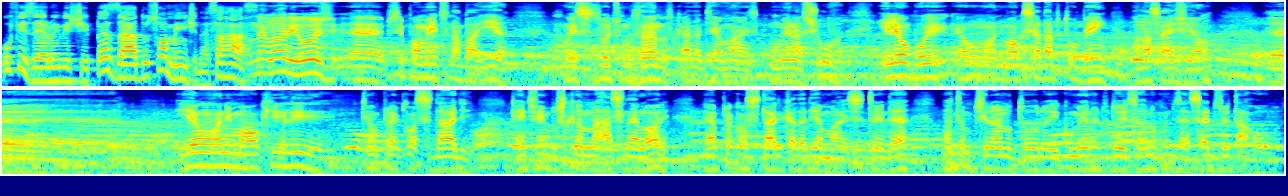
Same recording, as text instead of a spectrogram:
o fizeram investir pesado somente nessa raça. O Nelore hoje, é, principalmente na Bahia, com esses últimos anos, cada dia mais, com menos chuva, ele é um boi, é um animal que se adaptou bem à nossa região. É, e é um animal que ele tem uma precocidade que a gente vem buscando na raça Nelore, é a precocidade cada dia mais. Se tem ideia, nós estamos tirando o touro aí com menos de dois anos, com 17, 18 arrobas.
